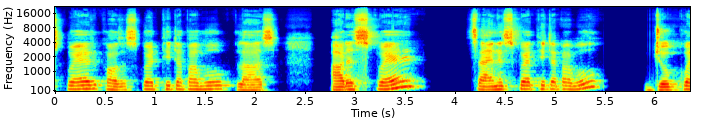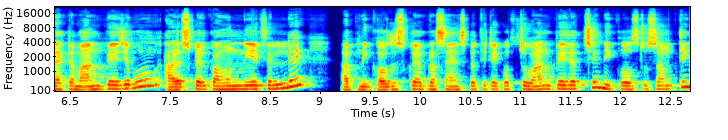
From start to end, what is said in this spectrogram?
square cos square theta পাবো plus R square sine square theta পাবো। যোগ করে একটা মান পেয়ে যাব। আর স্কোয়ার কমন নিয়ে ফেললে আপনি cos square plus sine square theta কত ওয়ান পেয়ে যাচ্ছেন ইকুয়ালস টু সামথিং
